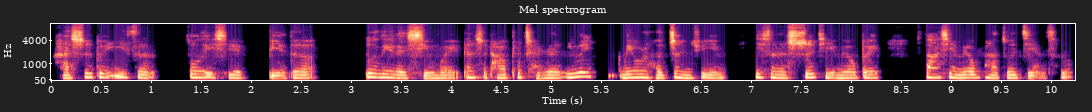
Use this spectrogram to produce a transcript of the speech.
还是对伊森做了一些别的。恶劣的行为，但是他不承认，因为没有任何证据，也伊森的尸体也没有被发现，没有办法做检测。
